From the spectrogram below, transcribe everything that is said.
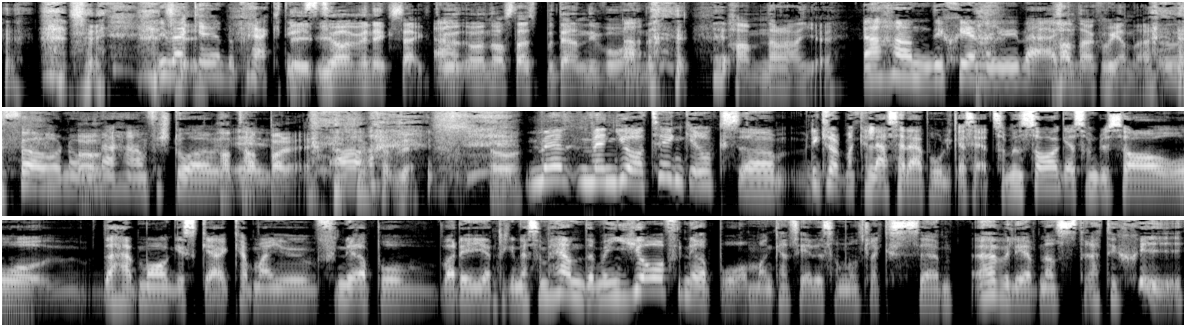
Det verkar ändå praktiskt. Ja men exakt, ja. Och, och någonstans på den nivån ja. hamnar han ju. Ja, han, det skenar ju iväg. Han, han skenar. För honom ja. när han förstår. Han tappar det. Ja. men, men jag tänker också, det är klart man kan läsa det här på olika sätt. Som en saga som du sa och det här magiska kan man ju fundera på vad det egentligen är som händer. Men jag funderar på om man kan se det som någon slags eh, överlevnadsstrategi.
